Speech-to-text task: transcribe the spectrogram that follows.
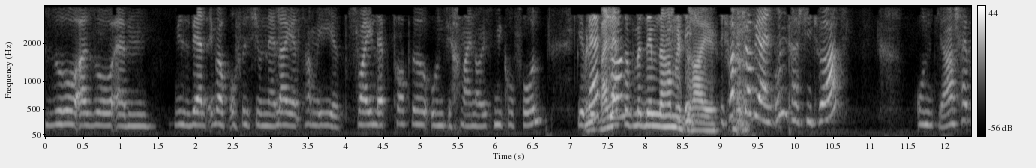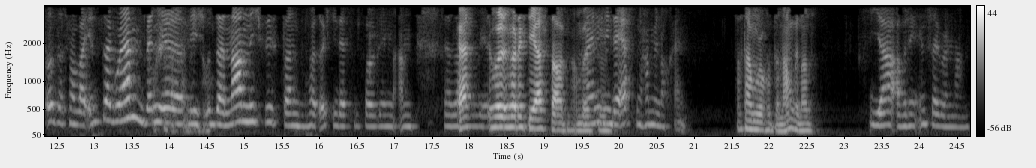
So, also, ähm, wir werden immer professioneller. Jetzt haben wir hier zwei Laptops und wir haben ein neues Mikrofon. Ihr merkt mein schon, Laptop mitnehmen, dann haben wir drei. Ich, ich frage mich, ob ihr einen Unterschied hört. Und ja, schreibt uns das mal bei Instagram. Wenn ihr nicht unseren Namen nicht wisst, dann hört euch die letzten Folgen an. Da Erst, hört, euch die erste an, am Nein, in besten. der ersten haben wir noch keinen. Ach, da haben wir doch unseren Namen genannt. Ja, aber den Instagram-Namen.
